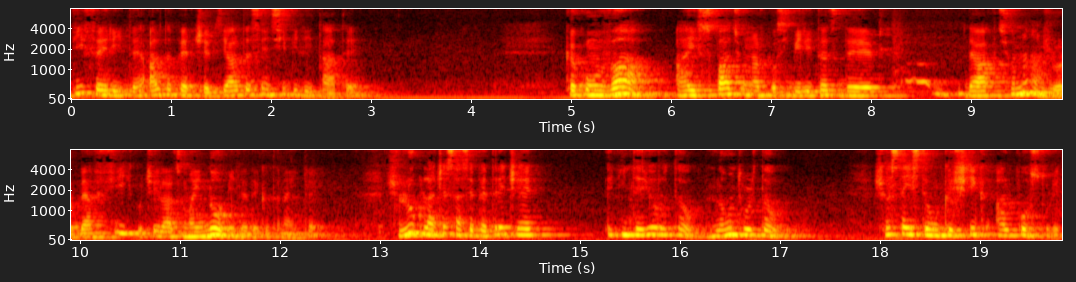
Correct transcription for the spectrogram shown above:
diferite, altă percepție, altă sensibilitate, că cumva ai spațiu unor posibilități de, de a acționa în jur, de a fi cu ceilalți mai nobile decât înainte. Și lucrul acesta se petrece în interiorul tău, în lăuntrul tău. Și ăsta este un câștig al postului.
